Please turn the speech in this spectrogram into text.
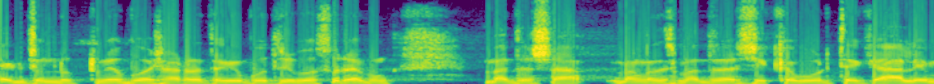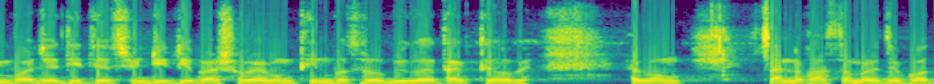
একজন লোক তুমি বয়স আঠারো থেকে বত্রিশ বছর এবং মাদ্রাসা বাংলাদেশ মাদ্রাসা শিক্ষা বোর্ড থেকে আলেম পর্যায়ে দ্বিতীয় শ্রেণি ডিগ্রি পাস হবে এবং তিন বছর অভিজ্ঞতা থাকতে হবে এবং চার পাঁচ নম্বরের যে পদ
